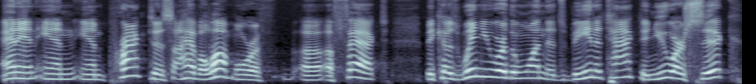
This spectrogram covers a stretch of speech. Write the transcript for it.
And in, in, in practice, I have a lot more uh, effect because when you are the one that's being attacked and you are sick,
